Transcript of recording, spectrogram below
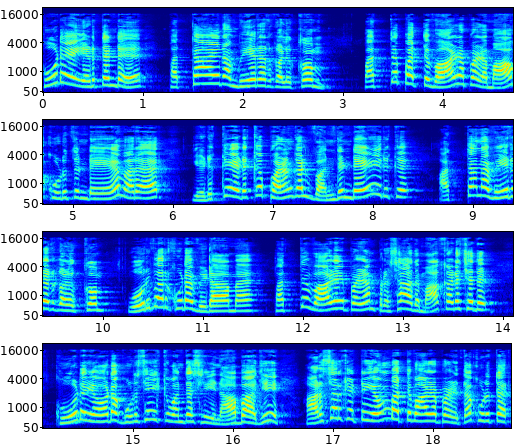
கூடையை எடுத்துட்டு பத்தாயிரம் வீரர்களுக்கும் பத்து பத்து வாழைப்பழமாக கொடுத்துட்டே வரார். எடுக்க எடுக்க பழங்கள் வந்துட்டே இருக்குது அத்தனை வீரர்களுக்கும் ஒருவர் கூட விடாமல் பத்து வாழைப்பழம் பிரசாதமாக கிடைச்சது. கூடையோட குடிசைக்கு வந்த ஸ்ரீ நாபாஜி அரசர்கிட்டையும் பத்து வாழைப்பழத்தை கொடுத்தார்.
